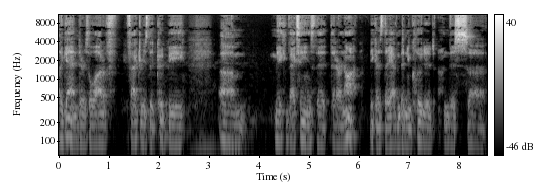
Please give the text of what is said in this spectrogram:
again, there's a lot of factories that could be um, making vaccines that, that are not because they haven't been included on this uh,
